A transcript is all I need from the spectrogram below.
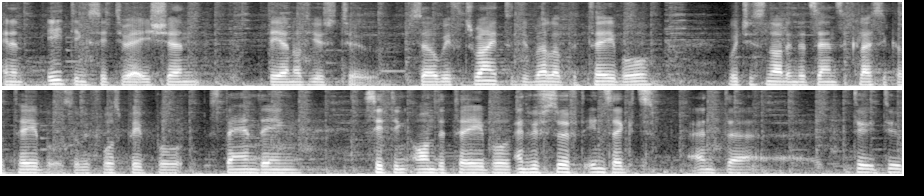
in an eating situation they are not used to. So we've tried to develop a table which is not in that sense a classical table. So we force people standing, sitting on the table, and we've served insects and uh, to, to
